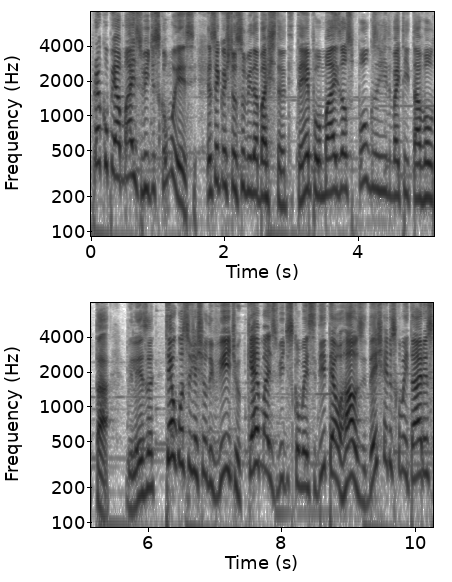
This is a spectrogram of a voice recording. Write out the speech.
para acompanhar mais vídeos como esse. Eu sei que eu estou subindo há bastante tempo, mas aos poucos a gente vai tentar voltar beleza? Tem alguma sugestão de vídeo? Quer mais vídeos como esse de Tell House? Deixa aí nos comentários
